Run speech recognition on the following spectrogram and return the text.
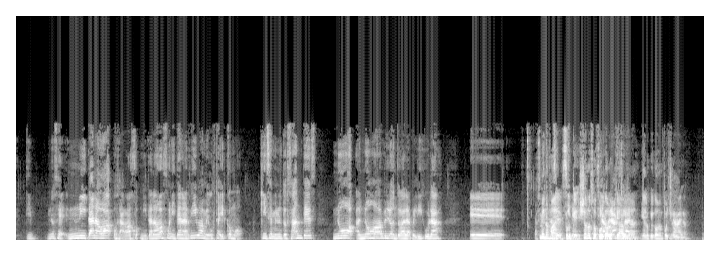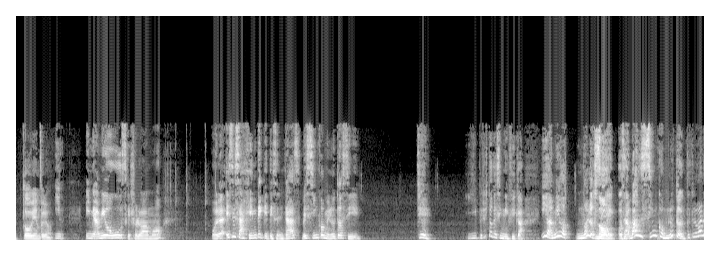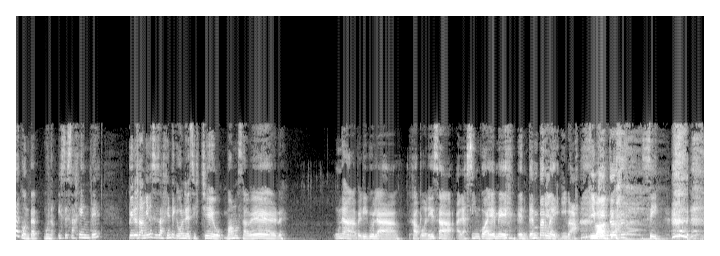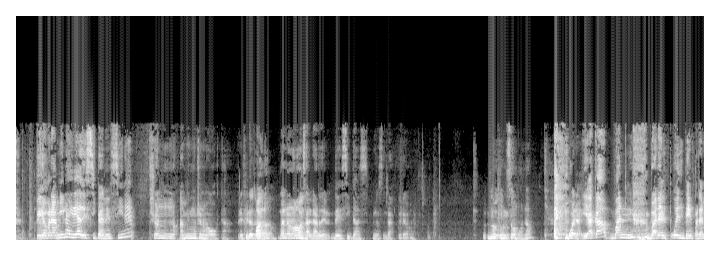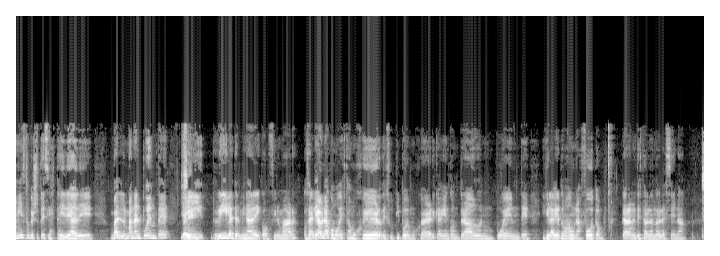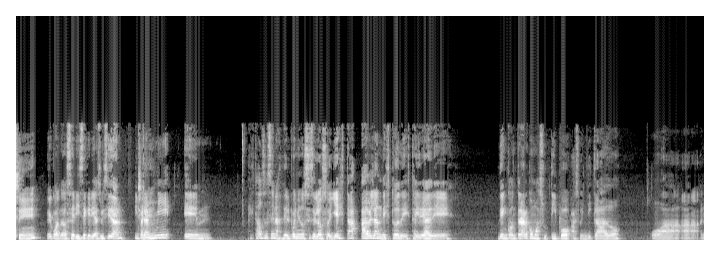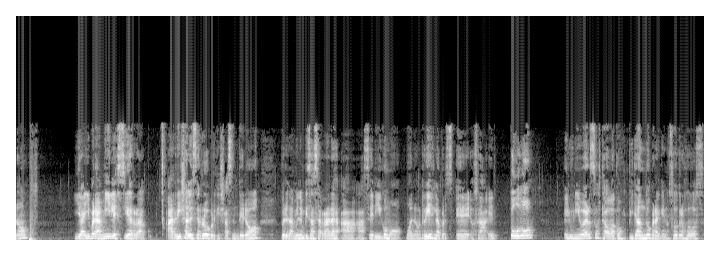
no sé, ni tan abajo, o sea, abajo, ni tan abajo ni tan arriba, me gusta ir como 15 minutos antes, no, no hablo en toda la película, eh, o sea, Menos mal, porque cine. yo no Si soporto a los que hablan claro. y a los que comen pochoclo. Claro. Todo bien, pero... Y, y mi amigo Gus, que yo lo amo, es esa gente que te sentás, ves cinco minutos y. Che, ¿y pero esto qué significa? Y amigos, no lo No. sé. O sea, van cinco minutos, entonces te lo van a contar. Bueno, es esa gente, pero también es esa gente que vos le decís, che, vamos a ver una película japonesa a las 5 a.m. en Temperley y va. Y va. Entonces, sí. Pero para mí la idea de cita en el cine, yo no- a mí mucho no me gusta. Prefiero otro Bueno, lado. Bueno, no vamos a hablar de, de citas nosotras, pero No- quién somos, ¿no? Bueno, y acá van, van al puente. Para mí esto que yo te decía, esta idea de van, van al puente y ahí Ri le termina de confirmar, o sea, le habla como de esta mujer, de su tipo de mujer que había encontrado en un puente y que le había tomado una foto. Claramente está hablando de la escena Sí. de cuando Seri se quería suicidar. Y para Sí. mí, eh, estas dos escenas de él poniéndose celoso y esta hablan de esto, de esta idea de, de encontrar como a su tipo, a su indicado, o a, ¿no? Y ahí para mí le cierra, a Ri ya le cerró porque ya se enteró, pero también le empieza a cerrar a, a, a Seri como, bueno, Ri es la persona, o sea, todo el universo estaba conspirando para que nosotros dos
